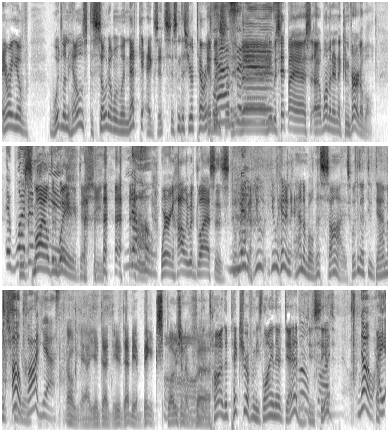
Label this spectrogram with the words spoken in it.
area of Woodland Hills, DeSoto, and Winnetka exits. Isn't this your territory? Yes, sort of? it uh, He was hit by a woman in a convertible It Who wasn't smiled and waved as she. No. wearing Hollywood glasses. Wait a minute, you you hit an animal this size. Wouldn't that do damage? To Oh your... God, yes. Oh, yeah, you, that, you, that'd be a big explosion Oh, of. the, Uh, the picture of him, he's lying there dead. Oh, Did you see it? No, no Got I, the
